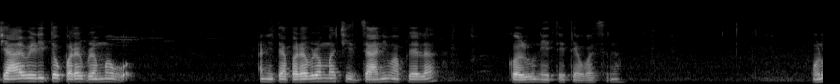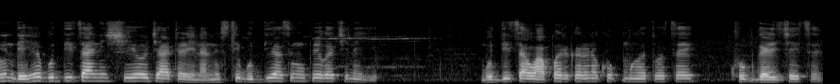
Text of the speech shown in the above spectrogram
ज्यावेळी तो परब्रह्म आणि त्या परब्रह्माची जाणीव आपल्याला कळून येते तेव्हाच ना. म्हणून देहबुद्धीचा निश्चय ज्या टळेना नुसती बुद्धी असून उपयोगाची नाहीये. बुद्धीचा वापर करणं खूप महत्वाचं आहे खूप गरजेचं आहे.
